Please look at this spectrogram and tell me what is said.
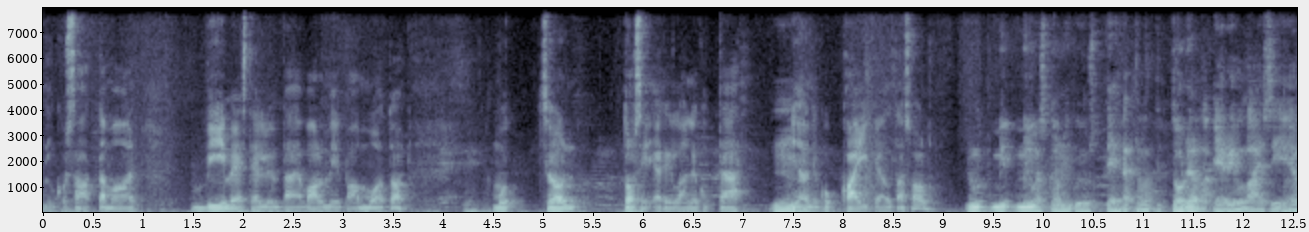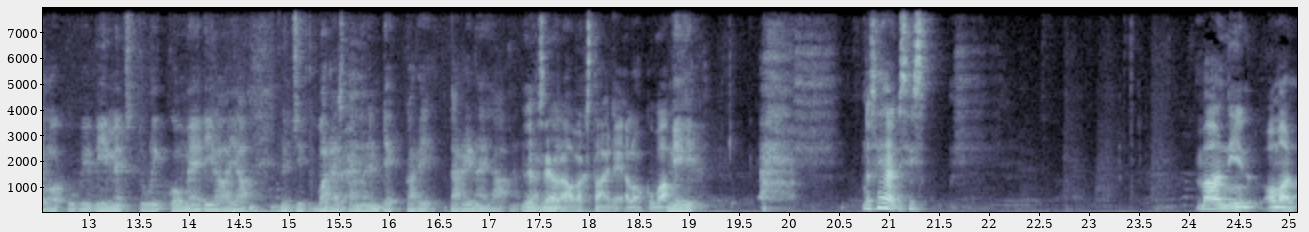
niin kuin saattamaan viimeistellympään ja valmiimpaan muotoon. Mutta se on tosi erilainen kuin tämä mm. ihan niin kuin kaikella tasolla. No, mutta millaista on niin just tehdä tällaisia todella erilaisia elokuvia? Viimeksi tuli komediaa ja nyt sitten vares tämmöinen dekkaritarina. Ja, ja seuraavaksi taideelokuva. Niin. No sehän siis... Mä oon niin oman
